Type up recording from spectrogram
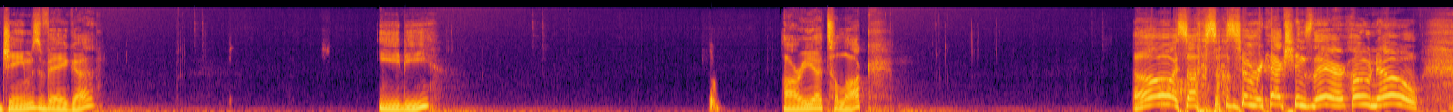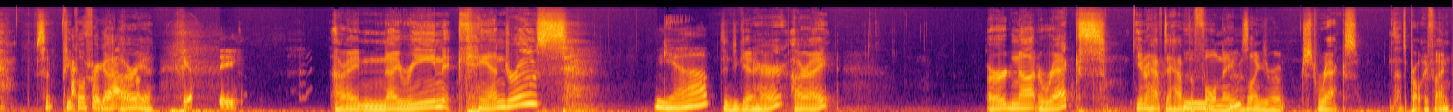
James Vega. EDI. Aria T'Loak. Oh, I saw, saw some reactions there. Oh no. Some people forgot, about- Aria. Yeah. All right, Nyreen Kandros. Yep. Did you get her? All right. Urdnot Wrex. You don't have to have the full name as long as you wrote just Wrex. That's probably fine.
